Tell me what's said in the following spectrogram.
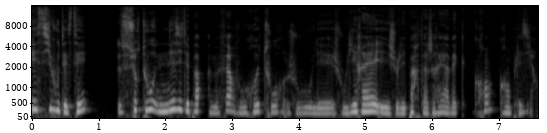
Et si vous testez, surtout n'hésitez pas à me faire vos retours. Je vous, les, je vous lirai et je les partagerai avec grand grand plaisir.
